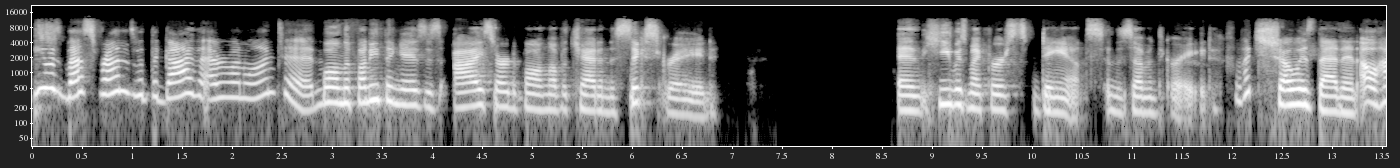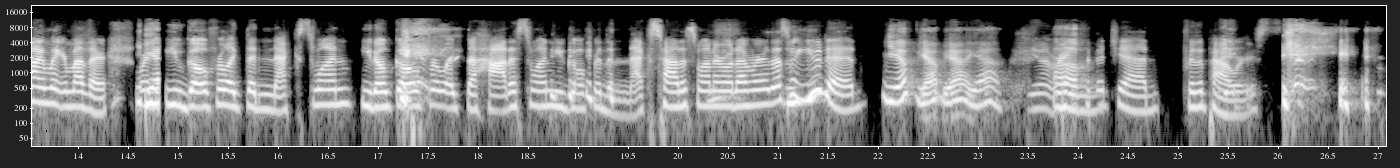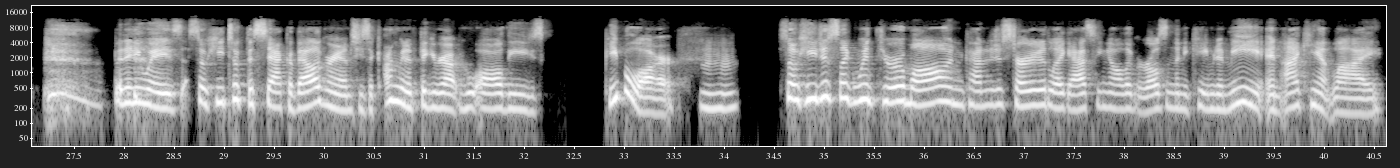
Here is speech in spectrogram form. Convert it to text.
He was best friends with the guy that everyone wanted. Well, and the funny thing is, is I started to fall in love with Chad in the sixth grade. And he was my first dance in the seventh grade. What show is that in? Oh, How I Met Your Mother. Where Yeah. you go for like the next one. You don't go for like the hottest one. You go for the next hottest one or whatever. That's what you did. Yep, yep, yeah, yeah. You went right for Um, the Chad for the powers. but anyways, so he took the stack of valograms. He's like, I'm going to figure out who all these people are. hmm So he just like went through them all and kind of just started like asking all the girls. And then he came to me, and I can't lie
